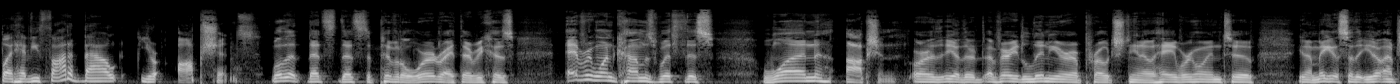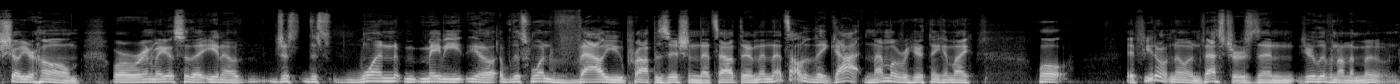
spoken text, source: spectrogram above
but have you thought about your options? Well, that, that's that's the pivotal word right there because everyone comes with this one option or you know a very linear approach you know hey we're going to you know make it so that you don't have to show your home or we're going to make it so that you know just this one maybe you know this one value proposition that's out there and then that's all that they got and i'm over here thinking like well if you don't know investors, then you're living on the moon,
